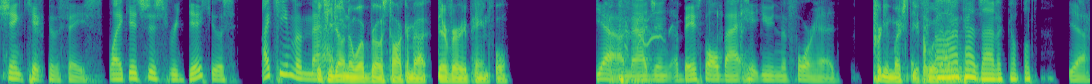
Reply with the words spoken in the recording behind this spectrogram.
shin kick to the face. Like it's just ridiculous. I can't even imagine. if you don't know what bro's talking about, they're very painful. yeah, imagine a baseball bat hit you in the forehead, Pretty much the That's Oh, equivalent. I've had that a couple times.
